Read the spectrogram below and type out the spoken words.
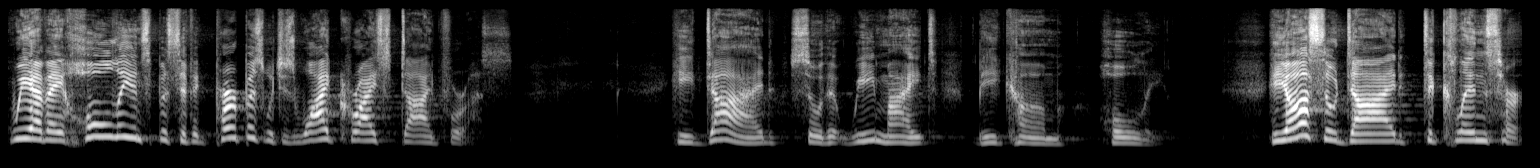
We have a holy and specific purpose, which is why Christ died for us. He died so that we might become holy. He also died to cleanse her,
